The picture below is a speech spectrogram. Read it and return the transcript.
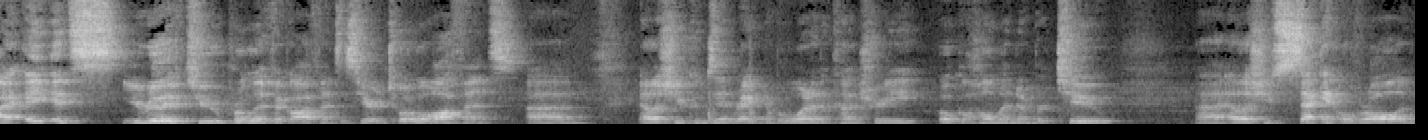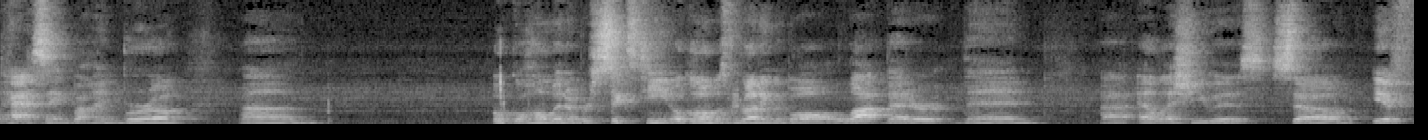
I, it's you really have two prolific offenses here. In total offense, um, LSU comes in ranked number one in the country. Oklahoma number two. Uh, LSU second overall in passing behind Burrow. Um, Oklahoma number sixteen. Oklahoma's running the ball a lot better than uh, LSU is. So if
